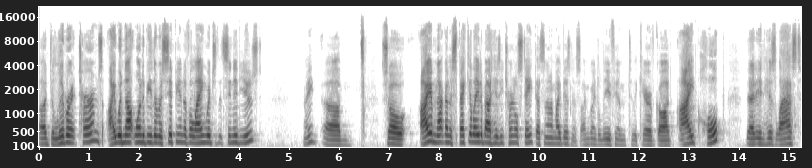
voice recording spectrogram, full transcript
uh, deliberate terms. I would not want to be the recipient of the language that Synod used. Right? Um, so I am not going to speculate about his eternal state. That's none of my business. I'm going to leave him to the care of God. I hope that in his last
